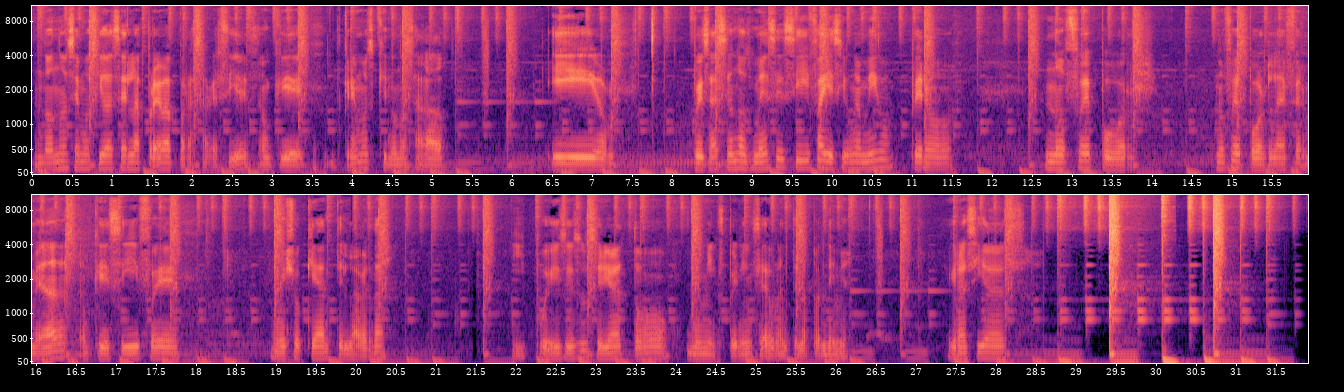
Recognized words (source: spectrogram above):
no nos hemos ido a hacer la prueba para saber si es aunque creemos que no nos ha dado. Y pues hace unos meses sí falleció un amigo pero no fue por no fue por la enfermedad aunque sí fue muy choqueante, la verdad. Y pues eso sería todo de mi experiencia durante la pandemia. Gracias.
